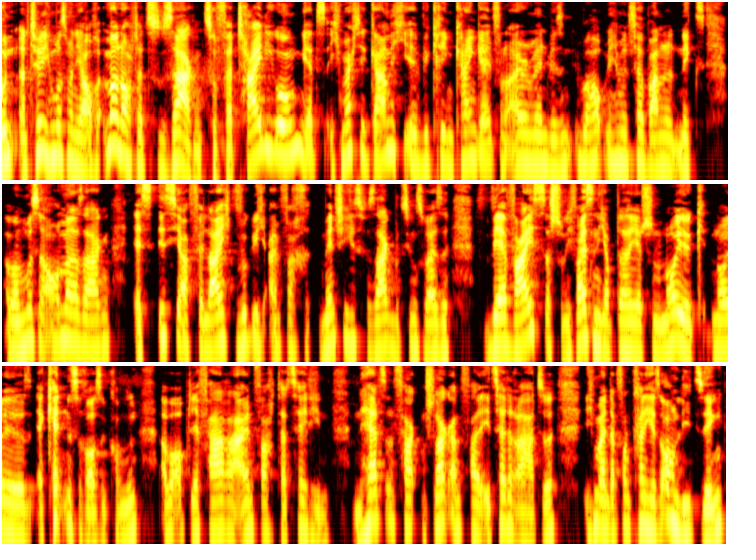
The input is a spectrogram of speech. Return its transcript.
und natürlich muss man ja auch immer noch dazu sagen, zur Verteidigung jetzt, ich möchte gar nicht, wir kriegen kein Geld von Iron Man, wir sind überhaupt nicht mit verbandelt, nix. Aber man muss ja auch immer sagen, es ist ja vielleicht wirklich einfach menschliches Versagen, beziehungsweise wer weiß das schon? Ich weiß nicht, ob da jetzt schon neue, neue Erkenntnisse rausgekommen sind, aber ob der Fahrer einfach tatsächlich einen Herzinfarkt, einen Schlaganfall etc. hatte. Ich meine, davon kann ich jetzt auch ein Lied singen.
